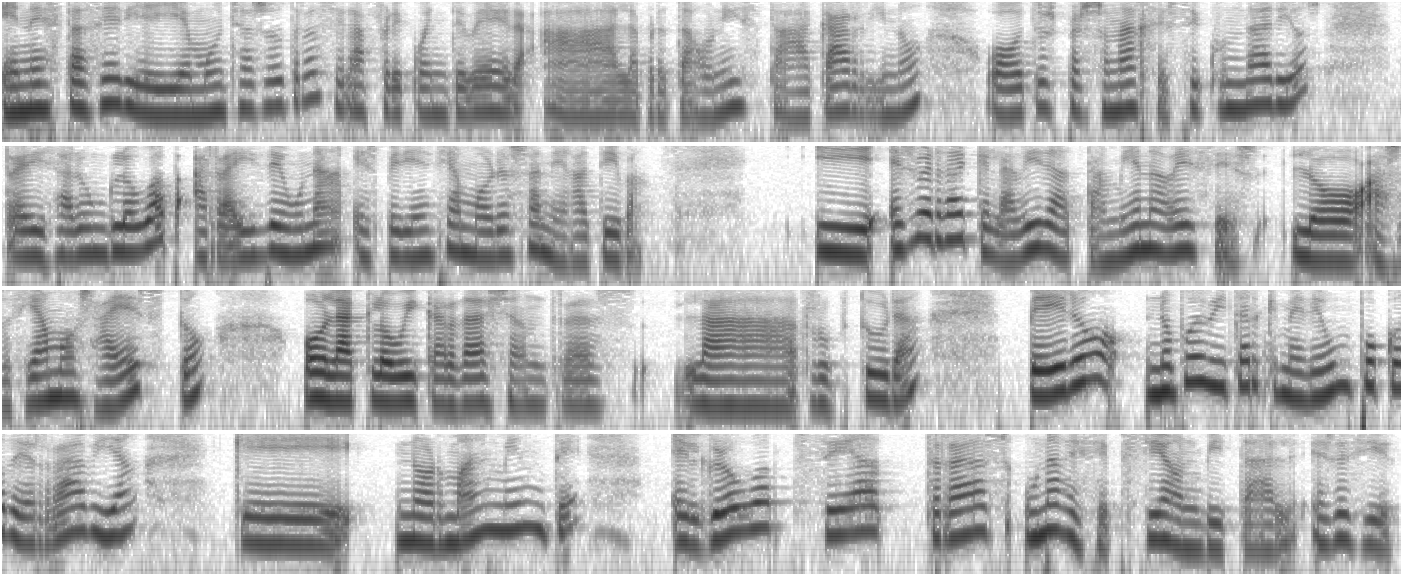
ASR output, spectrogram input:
En esta serie y en muchas otras era frecuente ver a la protagonista, a Carrie, ¿no? o a otros personajes secundarios realizar un glow up a raíz de una experiencia amorosa negativa. Y es verdad que la vida también a veces lo asociamos a esto, o la Chloe Kardashian tras la ruptura, pero no puedo evitar que me dé un poco de rabia que normalmente el grow up sea tras una decepción vital. Es decir,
